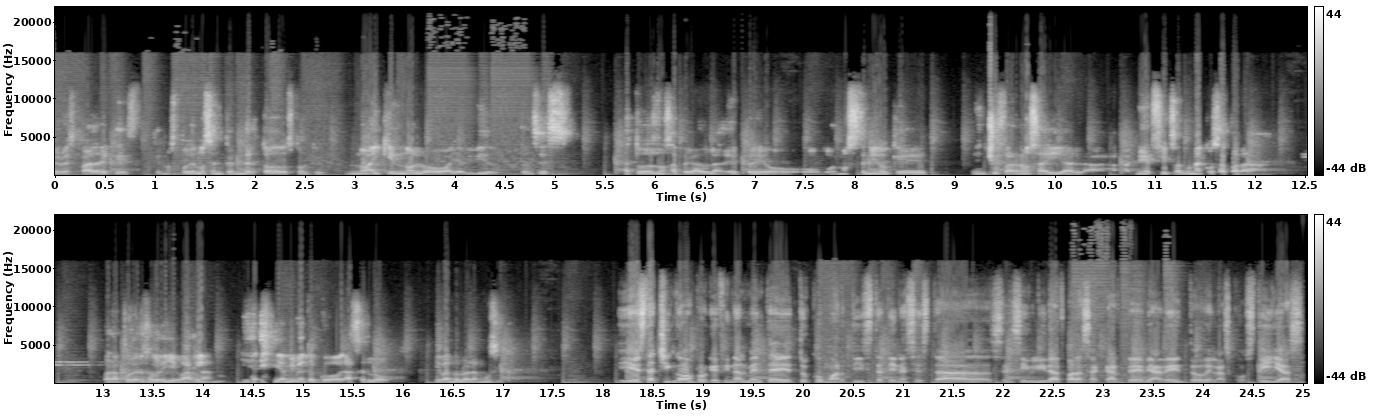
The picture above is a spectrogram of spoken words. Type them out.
pero es padre que, que nos podemos entender todos porque no hay quien no lo haya vivido. Entonces, a todos nos ha pegado la depre o, hemos tenido que enchufarnos ahí a, Netflix o alguna cosa para, para poder sobrellevarla, ¿no? Y, a mí me tocó hacerlo llevándolo a la música. Y está chingón porque finalmente tú como artista tienes esta sensibilidad para sacarte de adentro, de las costillas,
